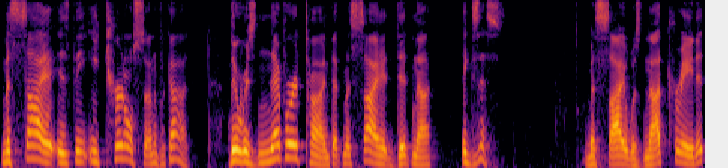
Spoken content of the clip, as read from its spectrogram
Messiah is the eternal Son of God. There was never a time that Messiah did not exist. Messiah was not created.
